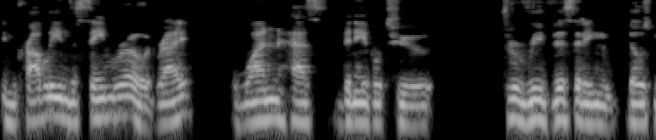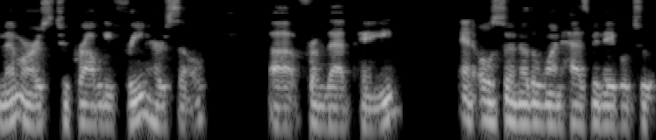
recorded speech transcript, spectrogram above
in probably in the same road, right? One has been able to, through revisiting those memoirs to probably free herself uh, from that pain. And also another one has been able to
